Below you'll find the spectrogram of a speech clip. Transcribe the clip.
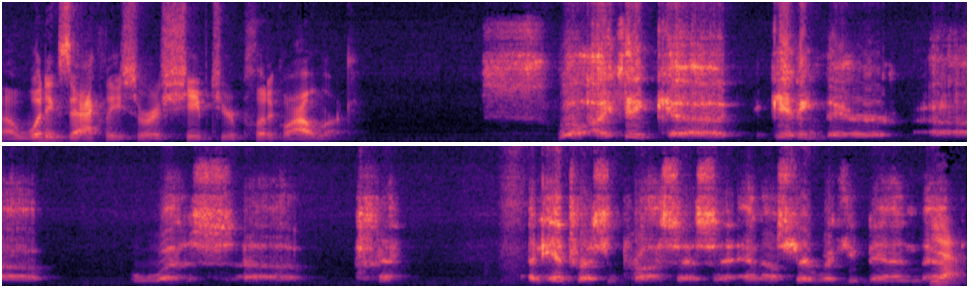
uh, what exactly sort of shaped your political outlook? Well, I think uh, getting there uh, was uh, an interesting process, and I'll share with you, Ben. yeah.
